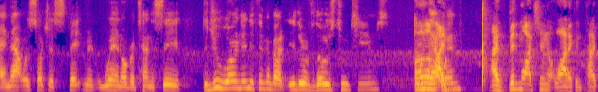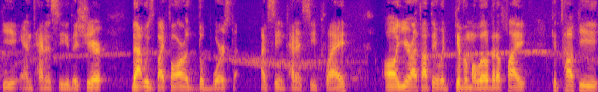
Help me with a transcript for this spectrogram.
And that was such a statement win over Tennessee. Did you learn anything about either of those two teams? Um, that I, win? I've been watching a lot of Kentucky and Tennessee this year. That was by far the worst I've seen Tennessee play all year. I thought they would give them a little bit of fight. Kentucky,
